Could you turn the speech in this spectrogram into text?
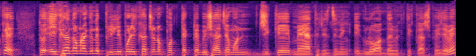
okay তো এইখানে তোমরা কিন্তু প্রিলি পরীক্ষার জন্য প্রত্যেকটা বিষয় যেমন জিকে ম্যাথ রিজনিং এগুলো অধ্যায়ভিত্তিক ক্লাস পেয়ে যাবে।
